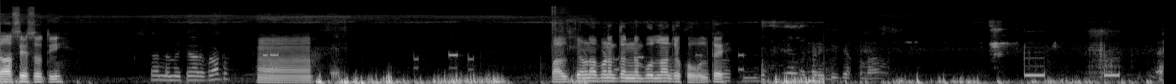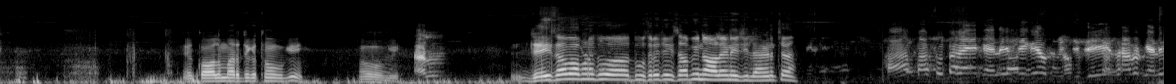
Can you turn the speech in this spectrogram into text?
10 130 9461 ਹਾਂ। ਪਲ ਤੇ ਹੁਣ ਆਪਣੇ ਤਿੰਨ ਬੋਲਾਂ ਚ ਕੀ ਚੱਕਣਾ ਇਹ ਕਾਲ ਮਰਜ ਕਿੱਥੋਂ ਹੋਊਗੀ? ਹੋਊਗੀ। ਜੇਈ ਸਾਹਿਬ ਆਪਣੇ ਦੂਸਰੇ ਜੇਈ ਸਾਹਿਬ ਵੀ ਨਾਲ ਲੈਣੇ ਜੀ ਲੈਣ ਚ। ਹਾਂ ਬਸ ਉਹ ਤਾਂ ਇਹ ਕਹਿੰਦੇ ਸੀਗੇ ਜੀ ਸਾਹਿਬ ਕਹਿੰਦੇ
